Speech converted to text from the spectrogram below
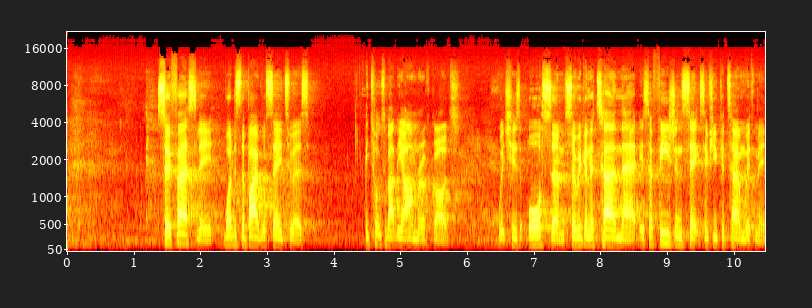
so, firstly, what does the Bible say to us? It talks about the armor of God, which is awesome. So, we're going to turn there. It's Ephesians 6, if you could turn with me.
